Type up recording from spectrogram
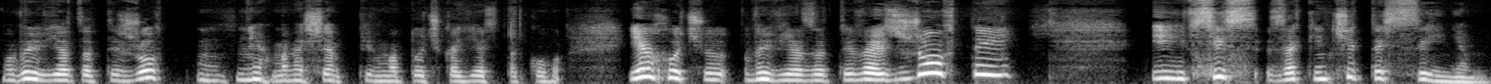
вив'язати жовтий. Ні, в мене ще півмоточка є такого. Я хочу вив'язати весь жовтий і всі закінчити синім.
